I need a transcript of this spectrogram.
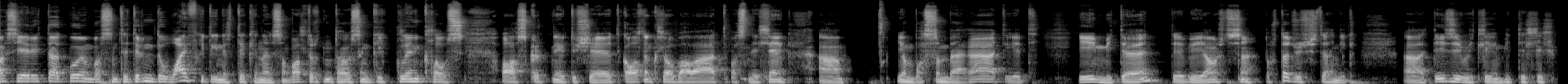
бас яригадаад боо юм болсон. Тэ тэр нь The Wife гэдэг нэртэй кино байсан. Гол дүрдэн тоглосон Glenn Close Oscar нэр дэвшээд Golden Globe аваад бас нэлийн юм болсон байгаа. Тэгээд ийм мэдээ байна. Тэгээ би ямар ч гэсэн дуртай жүжигчтэй нэг Daisy Ridley-ийн мэдээллийг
